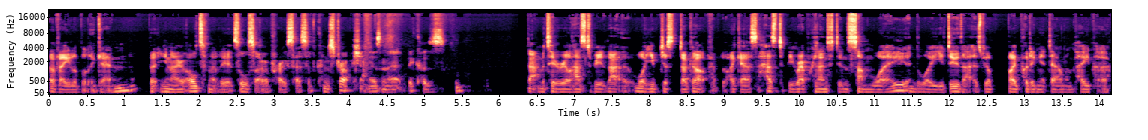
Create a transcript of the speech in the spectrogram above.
available again. But you know, ultimately, it's also a process of construction, isn't it? Because that material has to be that what you've just dug up, I guess, has to be represented in some way, and the way you do that is by putting it down on paper.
